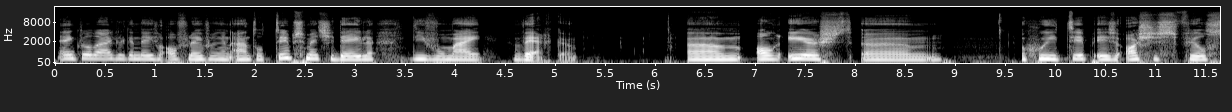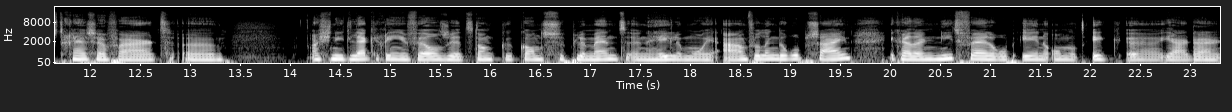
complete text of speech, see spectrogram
En ik wilde eigenlijk in deze aflevering een aantal tips met je delen die voor mij werken. Um, allereerst... Um, een goede tip is als je veel stress ervaart, uh, als je niet lekker in je vel zit, dan kan supplementen een hele mooie aanvulling erop zijn. Ik ga daar niet verder op in, omdat ik uh, ja, daar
